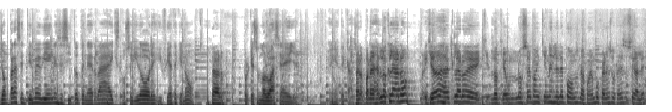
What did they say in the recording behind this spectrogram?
yo para sentirme bien necesito tener likes o seguidores, y fíjate que no. Claro. Porque eso no lo hace a ella en este caso. Bueno, para dejarlo claro, quiero dejar claro de los que aún no sepan quién es Lele Pons, la pueden buscar en sus redes sociales.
